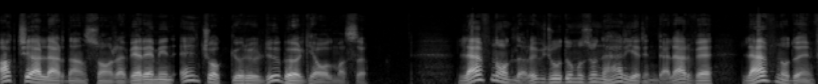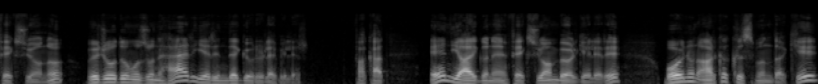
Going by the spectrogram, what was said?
akciğerlerden sonra veremin en çok görüldüğü bölge olması. Lenf nodları vücudumuzun her yerindeler ve lenf nodu enfeksiyonu vücudumuzun her yerinde görülebilir. Fakat en yaygın enfeksiyon bölgeleri, boynun arka kısmındaki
